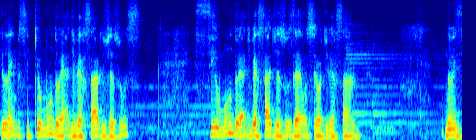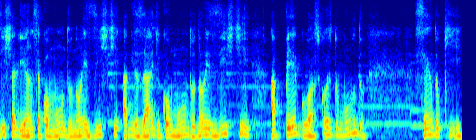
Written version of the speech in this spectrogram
E lembre-se que o mundo é adversário de Jesus. Se o mundo é adversário de Jesus, é o seu adversário. Não existe aliança com o mundo, não existe amizade com o mundo, não existe apego às coisas do mundo, sendo que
